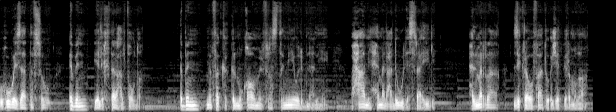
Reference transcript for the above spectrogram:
وهو ذات نفسه ابن يلي اخترع الفوضى. ابن من فكك المقاومة الفلسطينية واللبنانية وحامي حمى العدو الإسرائيلي. هالمرة ذكرى وفاته إجت برمضان.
